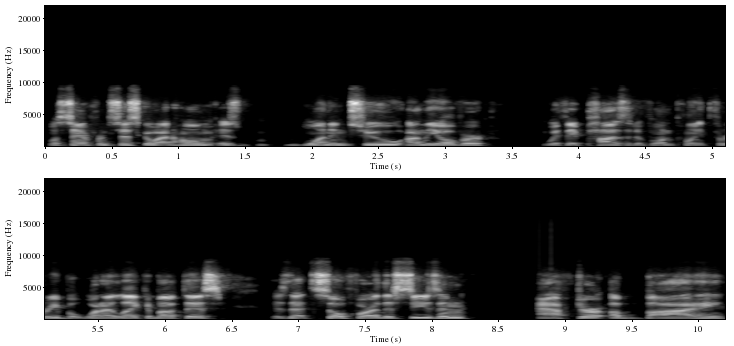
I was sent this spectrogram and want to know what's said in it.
while San Francisco at home is 1 and 2 on the over with a positive 1.3, but what I like about this is that so far this season after a bye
